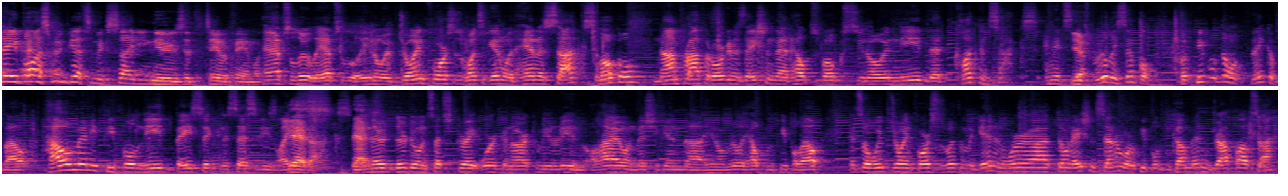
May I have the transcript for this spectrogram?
Hey, boss, we've got some exciting news at the Taylor family. Absolutely, absolutely. You know, we've joined forces once again with Hannah's Socks, local nonprofit organization that helps folks, you know, in need that collecting socks. And it's, Yep. it's really simple. But people don't think about how many people need basic necessities like Yes, socks. yes. And they're, they're doing such great work in our community in Ohio and Michigan, uh, you know, really helping people out. And so we've joined forces with them again, and we're a donation center where people can come in and drop off socks.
